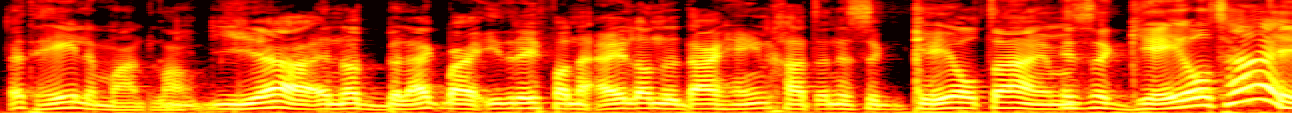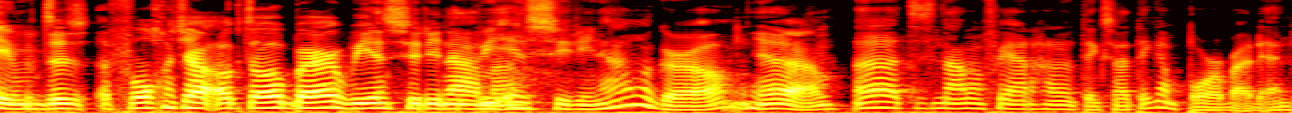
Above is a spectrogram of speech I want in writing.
Het hele maand lang. Ja, en dat blijkbaar iedereen van de eilanden daarheen gaat en het is een gay time. It's a gay old time. Dus volgend jaar oktober, wie in Suriname? Wie in Suriname, girl? Ja, Uh, het is na mijn verjaardag aan het ik. So I think I'm poor by then.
